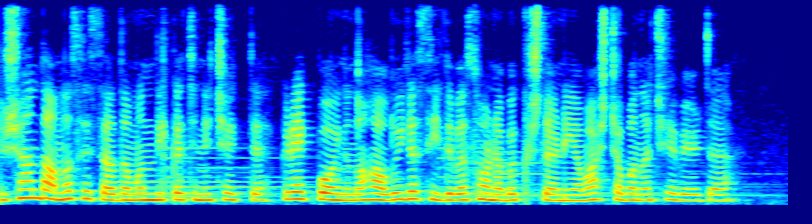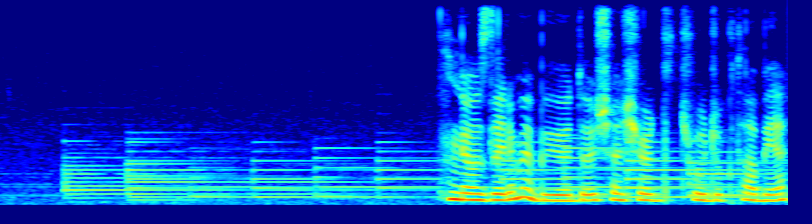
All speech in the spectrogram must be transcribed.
Düşen damla sesi adamın dikkatini çekti. Greg boynunu havluyla sildi ve sonra bakışlarını yavaşça bana çevirdi. Gözleri mi büyüdü? Şaşırdı çocuk tabii.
